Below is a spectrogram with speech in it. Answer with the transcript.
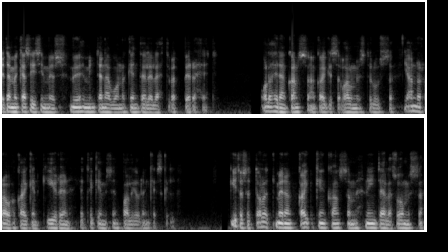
Jätämme käsisi myös myöhemmin tänä vuonna kentälle lähtevät perheet. Ole heidän kanssaan kaikissa valmisteluissa ja anna rauha kaiken kiireen ja tekemisen paljouden keskellä. Kiitos, että olet meidän kaikkien kanssamme niin täällä Suomessa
